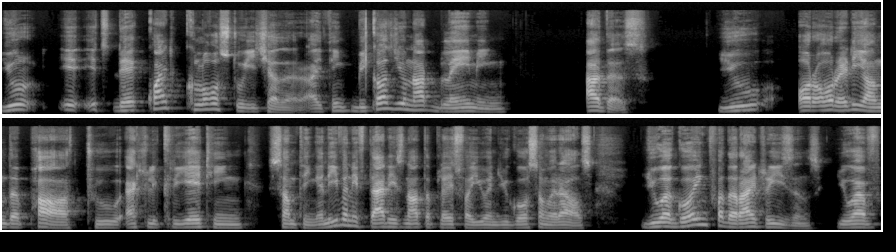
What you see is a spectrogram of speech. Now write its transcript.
you it, it's they're quite close to each other i think because you're not blaming others you are already on the path to actually creating something. And even if that is not the place for you and you go somewhere else you are going for the right reasons. You have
